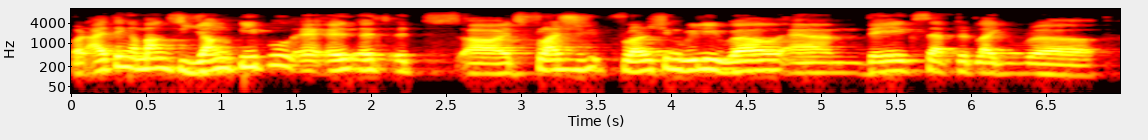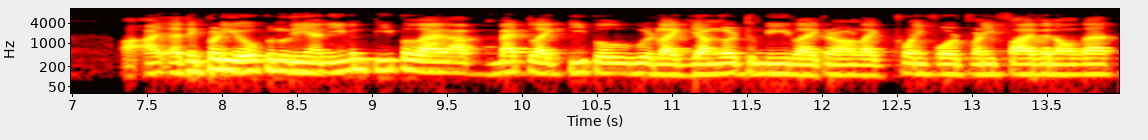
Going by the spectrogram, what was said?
But I think amongst young people, it, it, it's uh, it's flourishing, really well, and they accept it like uh, I, I think pretty openly. And even people I, I've met like people who are like younger to me, like around like 24, 25, and all that.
